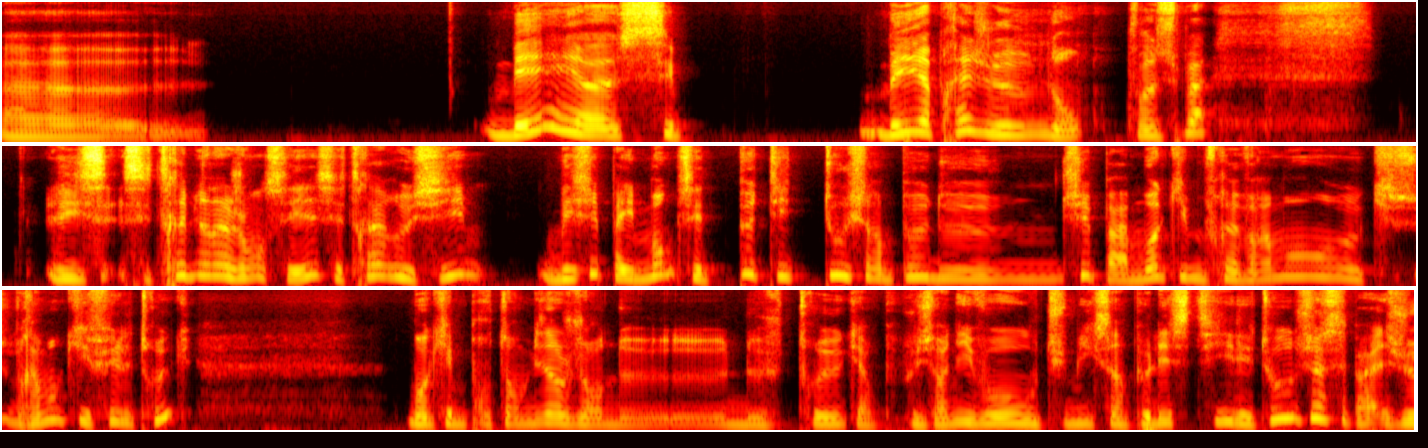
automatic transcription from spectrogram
Euh, mais euh, c'est. Mais après, je. Non. Enfin, je sais pas. C'est très bien agencé, c'est très réussi. Mais je sais pas, il manque cette petite touche un peu de. Je sais pas, moi qui me ferait vraiment, vraiment kiffer le truc. Moi qui aime pourtant bien ce genre de, de truc un peu plusieurs niveaux où tu mixes un peu les styles et tout. Je sais pas, je.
